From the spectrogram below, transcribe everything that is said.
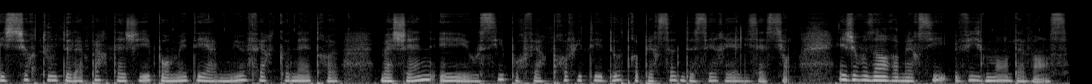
et surtout de la partager pour m'aider à mieux faire connaître euh, ma chaîne et aussi pour faire profiter d'autres personnes de ces réalisations. Et je vous en remercie vivement d'avance.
